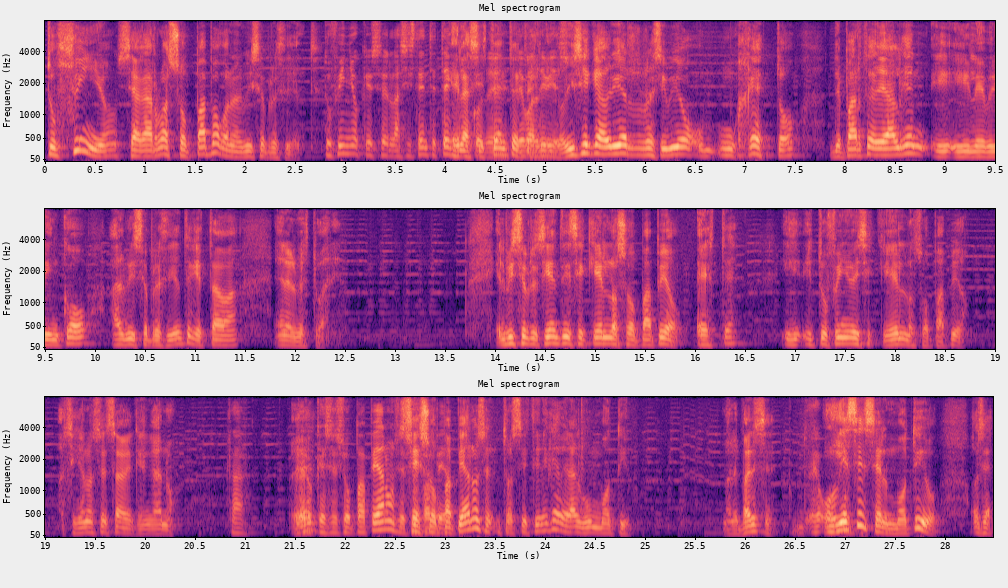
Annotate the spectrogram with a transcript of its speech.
Tufiño se agarró a sopapo con el vicepresidente. Tufiño, que es el asistente técnico El asistente de, técnico. Dice que habría recibido un, gesto de parte de alguien y le brincó al vicepresidente que estaba en el vestuario. El vicepresidente dice que él lo sopapeó, este, y, Tufiño dice que él lo sopapeó. Así que no se sabe quién ganó. Claro. ¿Eh? Pero que se sopapearon, se, se sopapearon. entonces tiene que haber algún motivo. ¿No le parece? Eh, y ese es el motivo. O sea,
